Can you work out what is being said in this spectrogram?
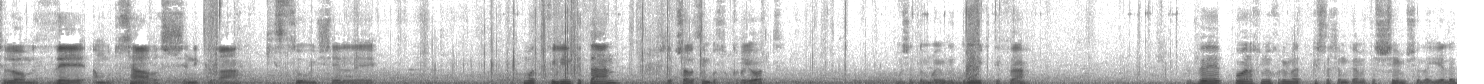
שלום, זה המוצר שנקרא כיסוי של אה, כמו תפילין קטן שאפשר לשים בו סוכריות. כמו שאתם רואים זה דמוי כתיפה. ופה אנחנו יכולים להדפיס לכם גם את השם של הילד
